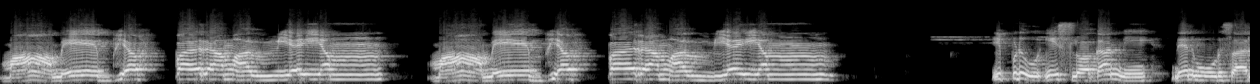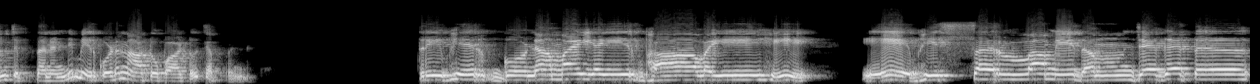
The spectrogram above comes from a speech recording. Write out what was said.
मामेभ्यः परमव्ययम् मामेभ्यः పరమవ్యయం. ఇప్పుడు ఈ శ్లోకాన్ని నేను మూడు సార్లు చెప్తానండి. మీరు కూడా నాతో పాటు చెప్పండి. త్రిభిర్గుణమయైర్భావై ఏభిः సర్వమిదం జగత్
